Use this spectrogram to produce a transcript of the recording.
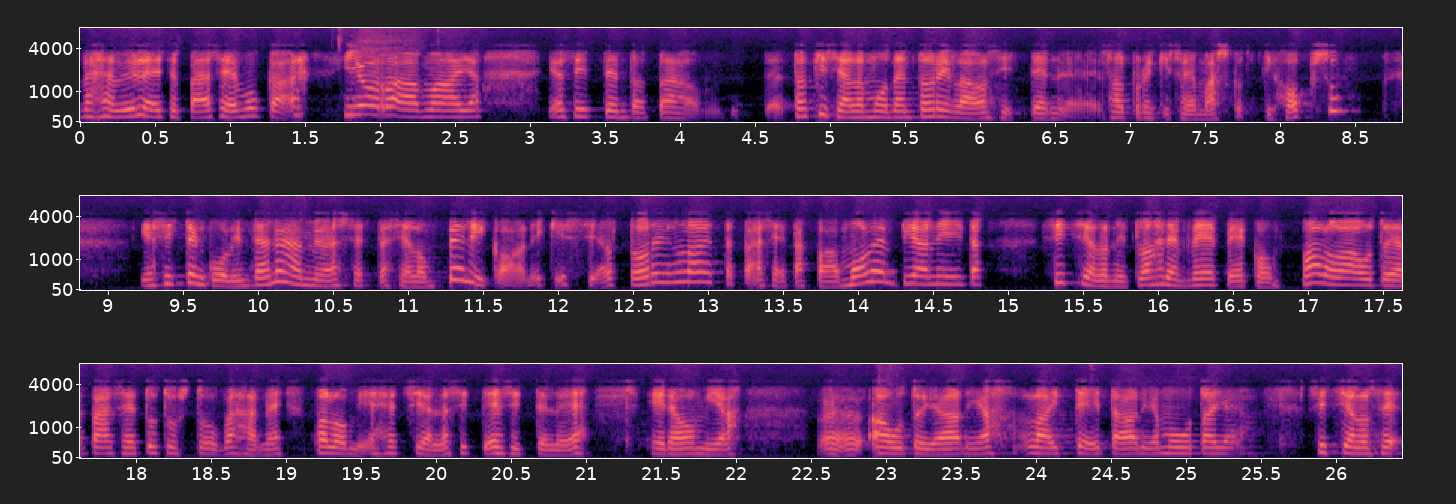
vähän yleisö pääsee mukaan joraamaan ja, ja sitten tota, toki siellä muuten torilla on sitten Salpurin kisojen maskotti Hopsu, ja sitten kuulin tänään myös, että siellä on pelikaanikin siellä torilla, että pääsee tapaamaan molempia niitä. Sitten siellä on niitä Lahden VPK-paloautoja, pääsee tutustumaan vähän ne palomiehet siellä sitten esittelee heidän omia ö, autojaan ja laitteitaan ja muuta. Ja sitten siellä on se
